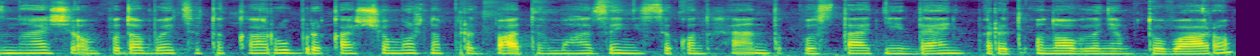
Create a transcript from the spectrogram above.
Знаю, що вам подобається така рубрика, що можна придбати в магазині секонд-хенд в останній день перед оновленням товару,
